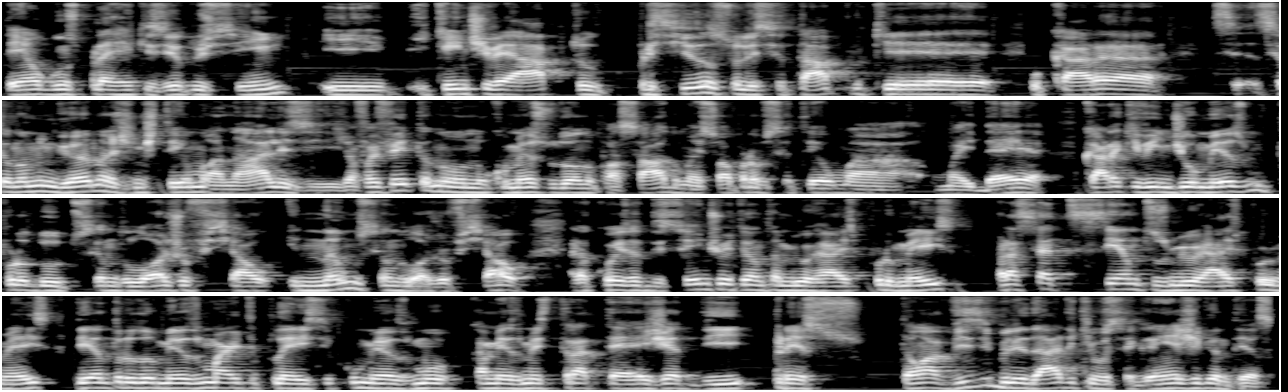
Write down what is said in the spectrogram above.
tem alguns pré-requisitos sim. E, e quem tiver apto precisa solicitar, porque o cara Se, se, eu não me engano, a gente tem uma análise, já foi feita no, no começo do ano passado, mas só para você ter uma, uma ideia, o cara que vendia o mesmo produto sendo loja oficial e não sendo loja oficial, era coisa de 180 mil reais por mês para 700 mil reais por mês dentro do mesmo marketplace com, mesmo, com a mesma estratégia de preço. Então a visibilidade que você ganha é gigantesca.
